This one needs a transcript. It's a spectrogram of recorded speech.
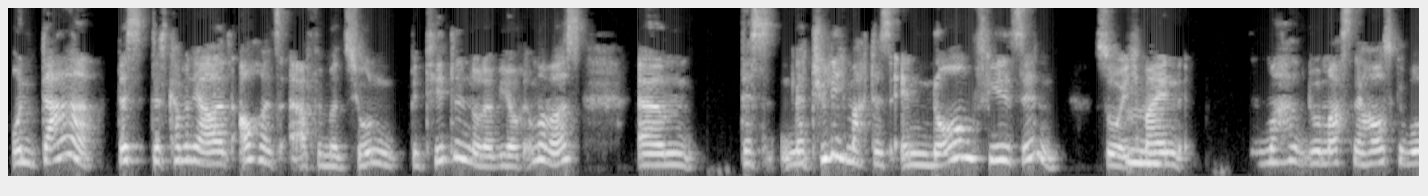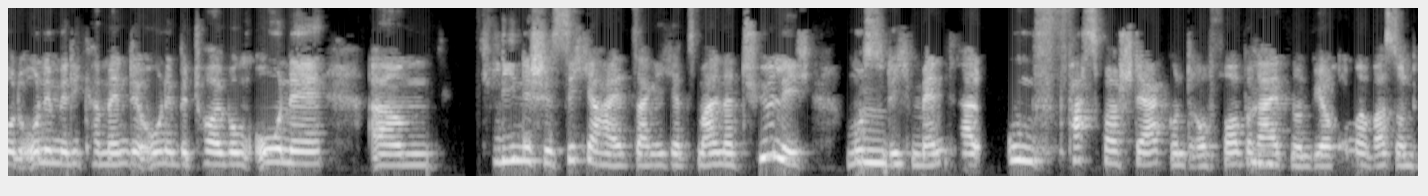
Und da, das, das kann man ja auch als Affirmation betiteln oder wie auch immer was. Ähm, das natürlich macht das enorm viel Sinn. So, ich Mhm. meine, du mach- du machst eine Hausgeburt ohne Medikamente, ohne Betäubung, ohne ähm, klinische Sicherheit, sage ich jetzt mal. Natürlich musst Mhm. du dich mental unfassbar stärken und darauf vorbereiten und wie auch immer was. Und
